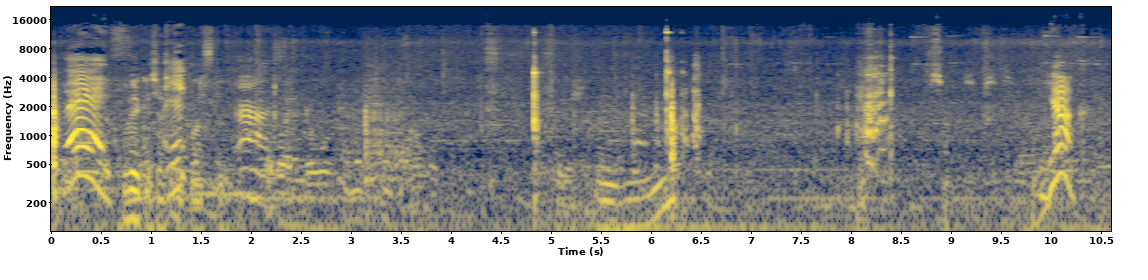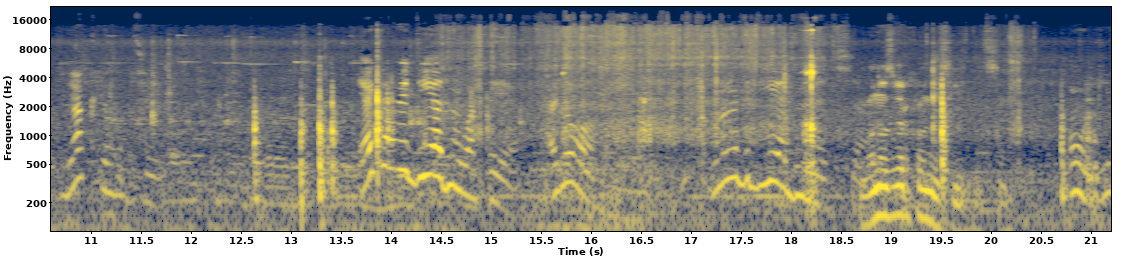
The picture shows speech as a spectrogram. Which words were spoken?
весь. Велика чашка А. А, Як? Як його це? Як його від'єднувати? Алло. Воно не від'єднується. Воно зверху вниз їздиться. О, є.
